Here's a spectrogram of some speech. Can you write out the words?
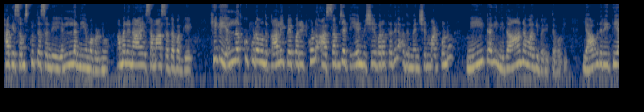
ಹಾಗೆ ಸಂಸ್ಕೃತ ಸಂಧಿಯ ಎಲ್ಲ ನಿಯಮಗಳನ್ನು, ಆಮೇಲೆ ನಾಳೆ ಸಮಾಸದ ಬಗ್ಗೆ ಹೀಗೆ ಎಲ್ಲದಕ್ಕೂ ಕೂಡ ಒಂದು ಖಾಲಿ ಪೇಪರ್ ಇಟ್ಕೊಂಡು ಆ ಸಬ್ಜೆಕ್ಟ್ ಏನು ವಿಷಯ ಬರುತ್ತದೆ ಅದನ್ನು ಮೆನ್ಷನ್ ಮಾಡಿಕೊಂಡು ನೀಟಾಗಿ ನಿಧಾನವಾಗಿ ಬರೀತಾ ಹೋಗಿ. ಯಾವುದೇ ರೀತಿಯ?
